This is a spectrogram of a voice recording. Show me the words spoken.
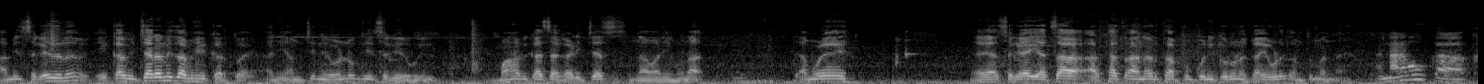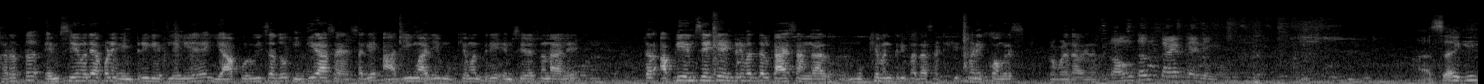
आम्ही सगळेजण एका विचारानेच आम्ही हे करतोय आणि आमची निवडणूक ही सगळी होईल. महाविकास आघाडीच्याच नावाने होणार. त्यामुळे या सगळ्या याचा अर्थाचा अनर्थ आपण कोणी करू नका एवढंच आमचं म्हणणं आहे. नानाभाऊ क- खरं तर एमसीए मध्ये आपण एंट्री घेतलेली आहे. यापूर्वीचा जो इतिहास आहे सगळे आजी माजी मुख्यमंत्री एमसीएतून आले. तर आपली एमसीएच्या एंट्री बद्दल काय सांगाल? मुख्यमंत्री पदासाठी पण एक काँग्रेस प्रबळ दावेदार लॉंग टर्म काय प्लॅनिंग असं आहे की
